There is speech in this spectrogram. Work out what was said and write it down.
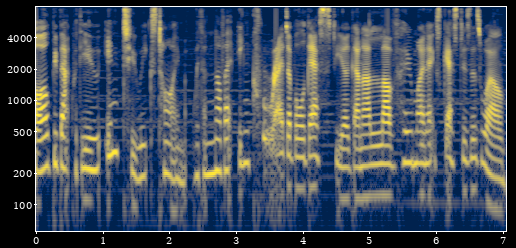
I'll be back with you in two weeks' time with another incredible guest. You're gonna love who my next guest is as well.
